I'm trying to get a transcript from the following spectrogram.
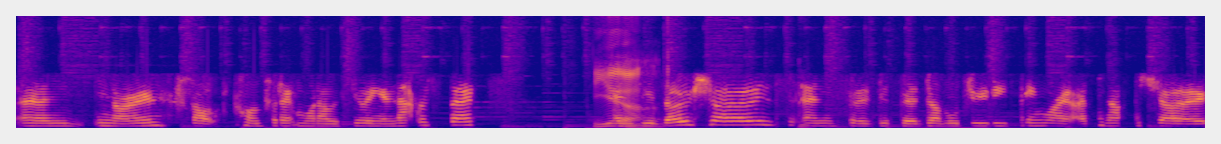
and, you know, felt confident in what I was doing in that respect Yeah. and did those shows and sort of did the double duty thing where I open up the show,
